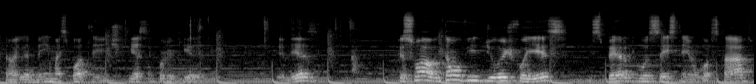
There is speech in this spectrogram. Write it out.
Então ele é bem mais potente que essa porqueira. Beleza? Pessoal, então o vídeo de hoje foi esse. Espero que vocês tenham gostado,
